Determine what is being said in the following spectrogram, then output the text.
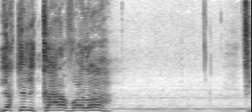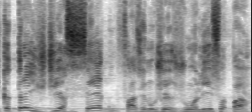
E aquele cara vai lá, fica três dias cego, fazendo um jejum ali, só para.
